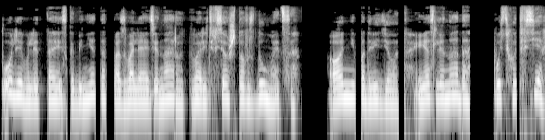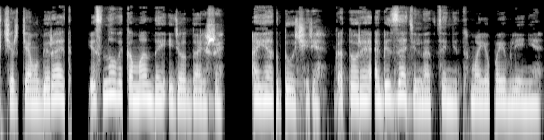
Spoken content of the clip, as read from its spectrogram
поле влетая из кабинета, позволяя Динару творить все, что вздумается. Он не подведет. Если надо, пусть хоть всех чертям убирает и с новой командой идет дальше. А я к дочери, которая обязательно оценит мое появление.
